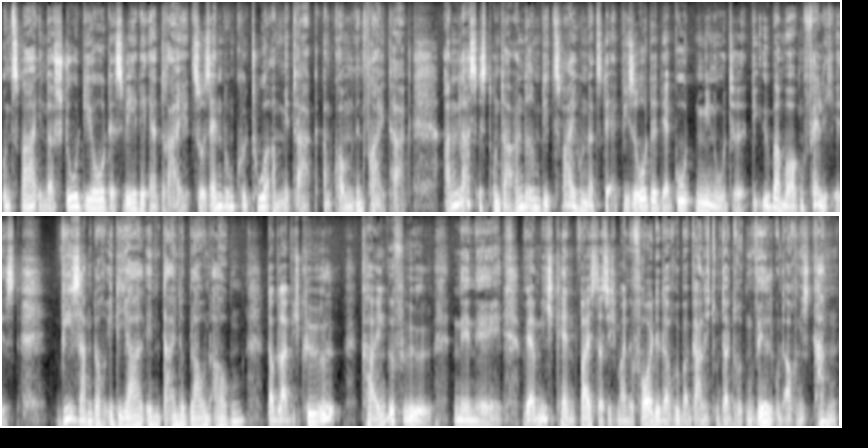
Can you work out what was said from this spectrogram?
Und zwar in das Studio des WDR 3 zur Sendung Kultur am Mittag am kommenden Freitag. Anlass ist unter anderem die 200. Episode der guten Minute, die übermorgen fällig ist. Wie sang doch ideal in deine blauen Augen? Da bleib ich kühl? Kein Gefühl. Nee, nee. Wer mich kennt, weiß, dass ich meine Freude darüber gar nicht unterdrücken will und auch nicht kann.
